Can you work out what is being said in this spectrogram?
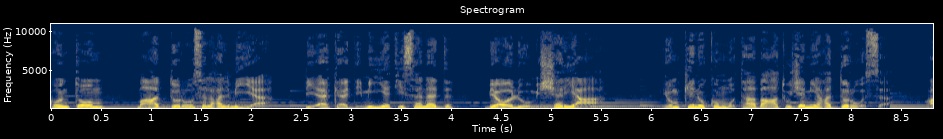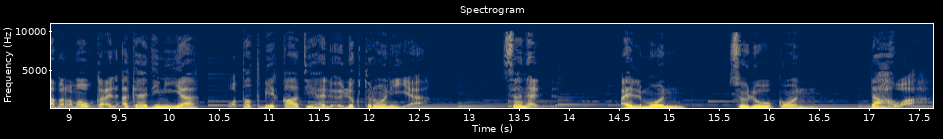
كنتم مع الدروس العلمية لأكاديمية سند بعلوم الشريعة. يمكنكم متابعة جميع الدروس عبر موقع الأكاديمية وتطبيقاتها الإلكترونية. سند علم سلوك دعوة.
